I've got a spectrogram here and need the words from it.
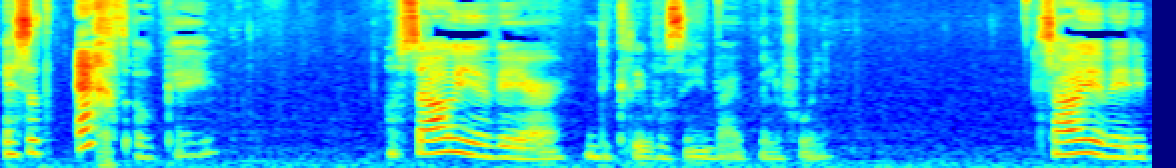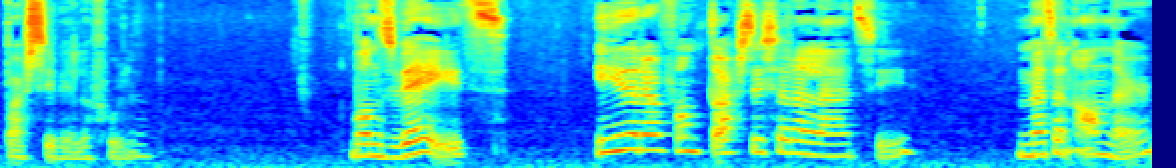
is dat echt oké? Of zou je weer die kriebels in je buik willen voelen? Zou je weer die passie willen voelen? Want weet Iedere fantastische relatie met een ander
